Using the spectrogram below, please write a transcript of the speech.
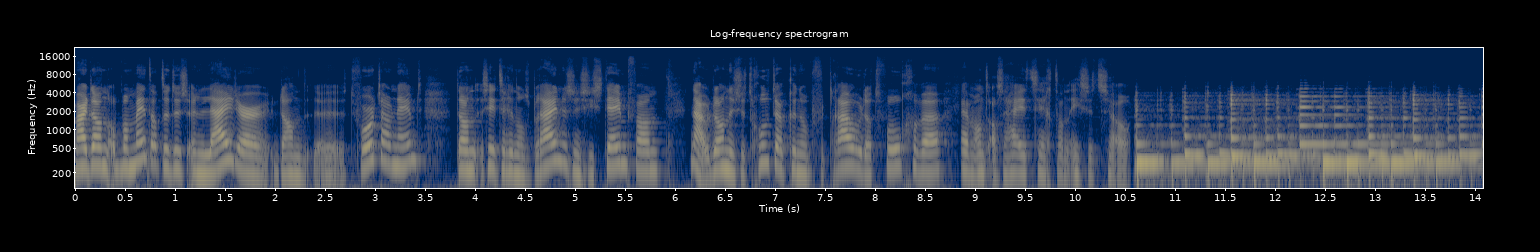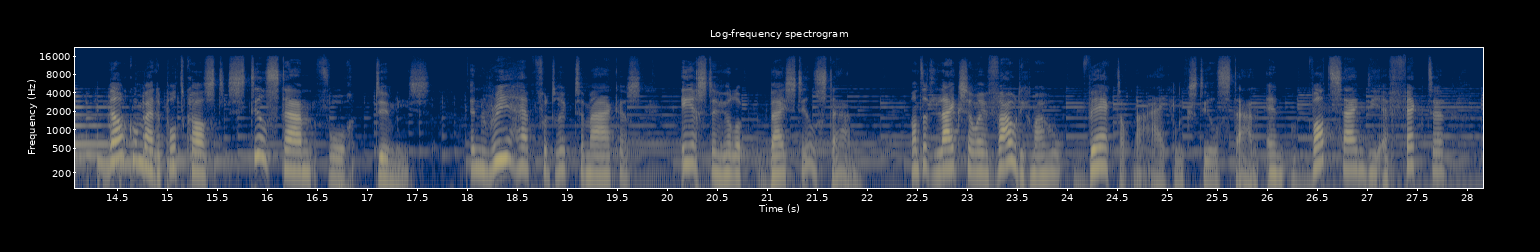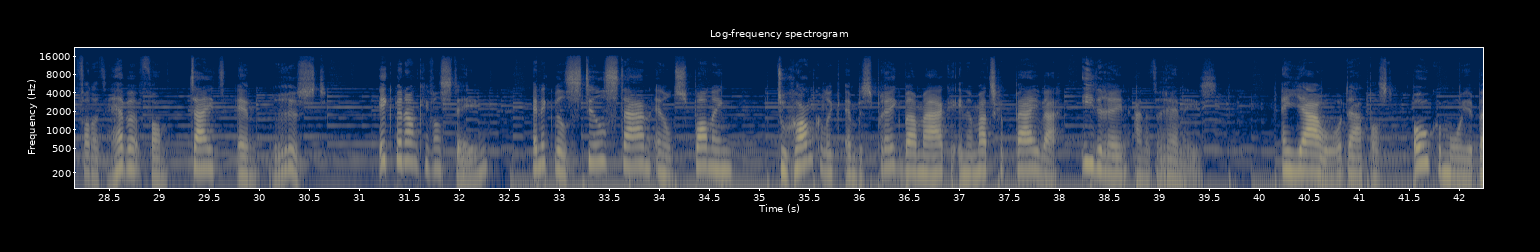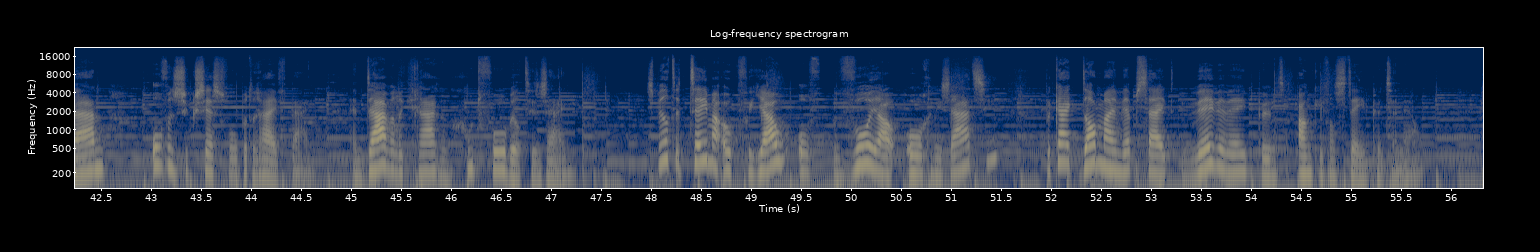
Maar dan op het moment dat er dus een leider dan eh, het voortouw neemt, dan zit er in ons brein dus een systeem van, nou, dan is het goed, daar kunnen we op vertrouwen, dat volgen we. Want als hij het zegt, dan is het zo. Welkom bij de podcast Stilstaan voor Dummies. Een rehab voor druktemakers, eerste hulp bij stilstaan. Want het lijkt zo eenvoudig, maar hoe werkt dat nou eigenlijk stilstaan? En wat zijn die effecten van het hebben van tijd en rust? Ik ben Ankie van Steen en ik wil stilstaan en ontspanning toegankelijk en bespreekbaar maken in een maatschappij waar iedereen aan het rennen is. En ja hoor, daar past ook een mooie baan of een succesvol bedrijf bij. En daar wil ik graag een goed voorbeeld in zijn. Speelt dit thema ook voor jou of voor jouw organisatie? Bekijk dan mijn website www.ankievansteen.nl.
